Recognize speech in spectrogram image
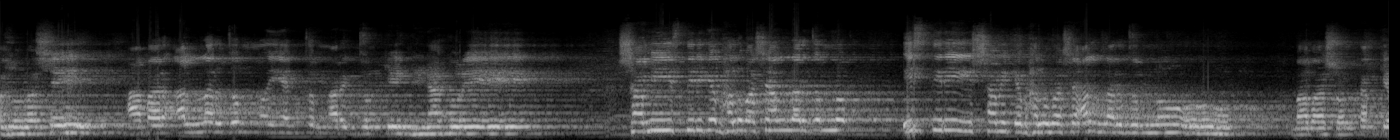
ভালোবাসে আবার আল্লাহর জন্যই একজন আরেকজনকে ঘৃণা করে স্বামী স্ত্রীকে ভালোবাসে আল্লাহর জন্য স্ত্রী স্বামীকে ভালোবাসে আল্লাহর জন্য বাবা সন্তানকে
